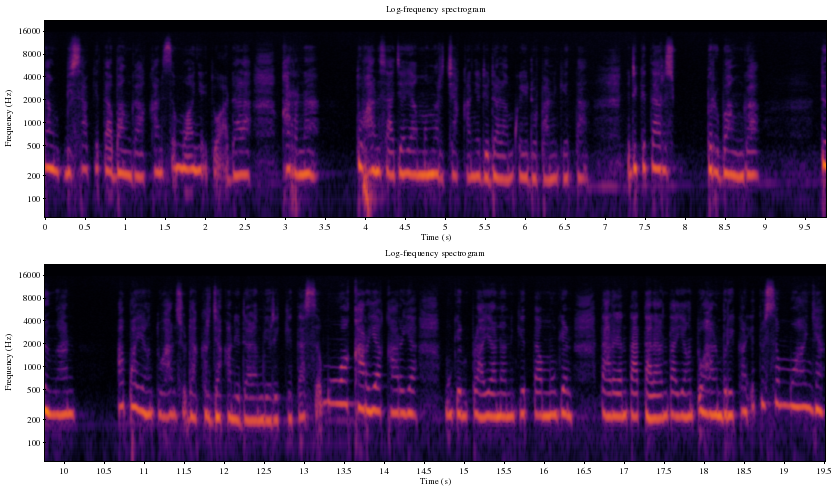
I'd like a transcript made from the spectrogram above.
yang bisa kita banggakan semuanya itu adalah karena Tuhan saja yang mengerjakannya di dalam kehidupan kita. Jadi kita harus berbangga dengan apa yang Tuhan sudah kerjakan di dalam diri kita. Semua karya-karya, mungkin pelayanan kita, mungkin talenta-talenta yang Tuhan berikan itu semuanya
